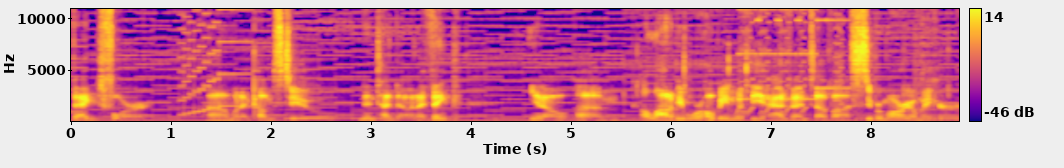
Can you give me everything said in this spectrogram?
begged for uh, when it comes to Nintendo, and I think you know um, a lot of people were hoping with the advent of uh, Super Mario Maker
